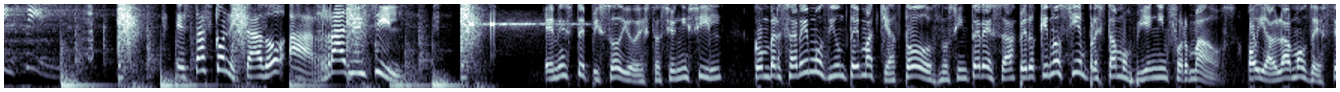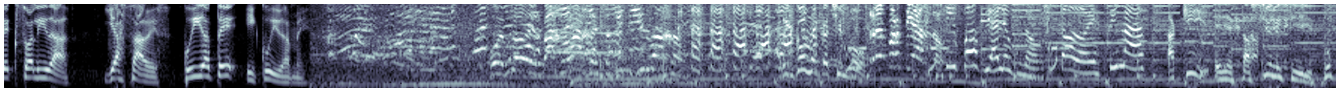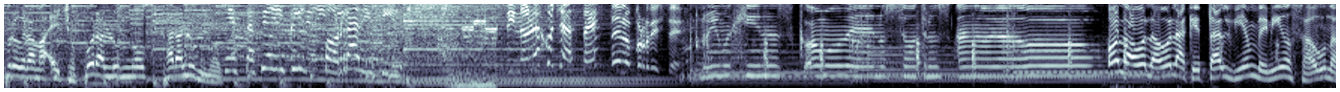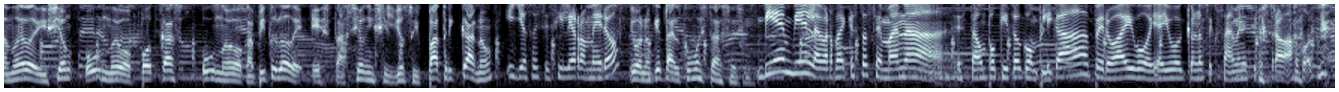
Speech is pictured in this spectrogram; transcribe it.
Isil. Estás conectado a Radio Isil. En este episodio de Estación Isil conversaremos de un tema que a todos nos interesa, pero que no siempre estamos bien informados. Hoy hablamos de sexualidad. Ya sabes, cuídate y cuídame. Oye, brother, baja, baja, estación Isil baja. Rincón de Cachimbo. Reporteando. Tipos de alumnos. Todo esto y más Aquí en Estación Isil, un programa hecho por alumnos para alumnos. Estación Isil por Radio Isil. Si no lo escuchaste, Te lo perdiste. No imaginas cómo de nosotros han hablado. Hola, hola, hola, ¿qué tal? Bienvenidos a una nueva edición, un nuevo podcast, un nuevo capítulo de Estación Isil. Yo soy Patrick Cano. Y yo soy Cecilia Romero. Y bueno, ¿qué tal? ¿Cómo estás, Ceci? Bien, bien, la verdad que esta semana está un poquito complicada, pero ahí voy, ahí voy con los exámenes y los trabajos.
